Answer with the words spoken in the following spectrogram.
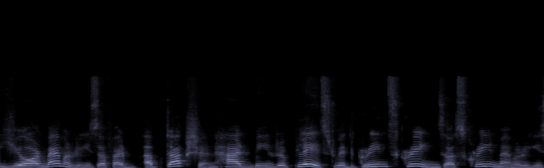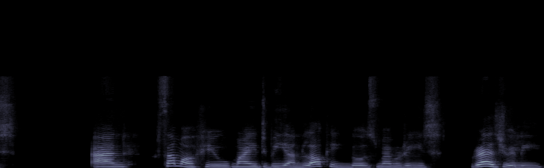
your memories of abduction had been replaced with green screens or screen memories. And some of you might be unlocking those memories gradually.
